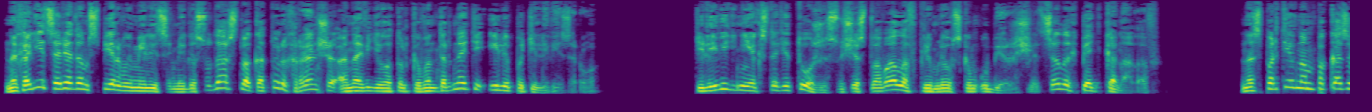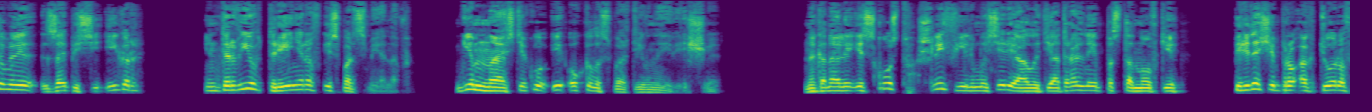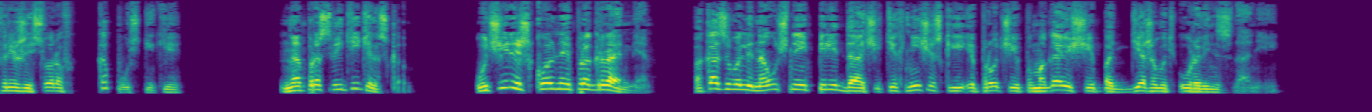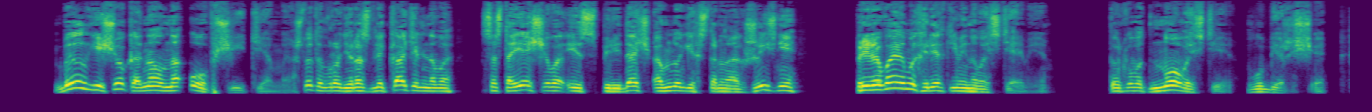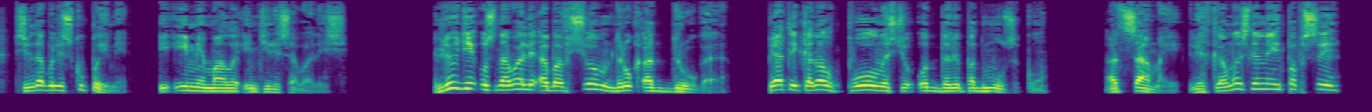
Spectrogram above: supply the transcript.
находиться рядом с первыми лицами государства, которых раньше она видела только в интернете или по телевизору. Телевидение, кстати, тоже существовало в Кремлевском убежище, целых пять каналов. На спортивном показывали записи игр интервью тренеров и спортсменов, гимнастику и околоспортивные вещи. На канале искусств шли фильмы, сериалы, театральные постановки, передачи про актеров, режиссеров, капустники. На просветительском учили школьной программе, показывали научные передачи, технические и прочие, помогающие поддерживать уровень знаний. Был еще канал на общие темы, что-то вроде развлекательного, состоящего из передач о многих сторонах жизни, прерываемых редкими новостями. Только вот новости в убежище всегда были скупыми, и ими мало интересовались. Люди узнавали обо всем друг от друга. Пятый канал полностью отдали под музыку. От самой легкомысленной попсы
